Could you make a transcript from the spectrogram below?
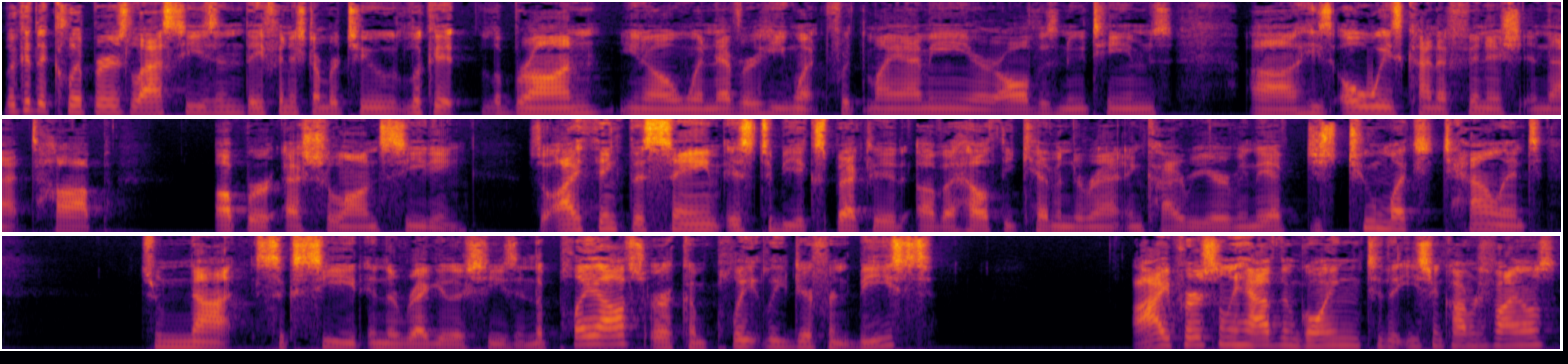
Look at the Clippers last season; they finished number two. Look at LeBron. You know, whenever he went with Miami or all of his new teams, uh, he's always kind of finished in that top upper echelon seating. So I think the same is to be expected of a healthy Kevin Durant and Kyrie Irving. They have just too much talent to not succeed in the regular season. The playoffs are a completely different beast. I personally have them going to the Eastern Conference Finals.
